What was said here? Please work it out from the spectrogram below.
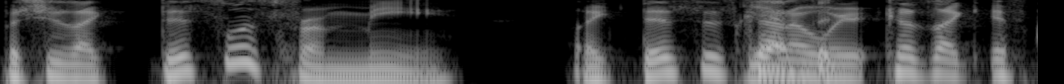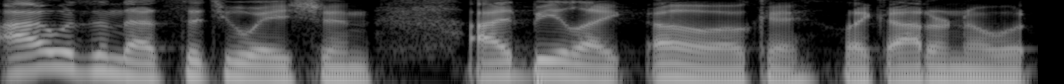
But she's like, "This was from me." Like this is kind of but- weird because like if I was in that situation, I'd be like, "Oh, okay." Like I don't know what,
